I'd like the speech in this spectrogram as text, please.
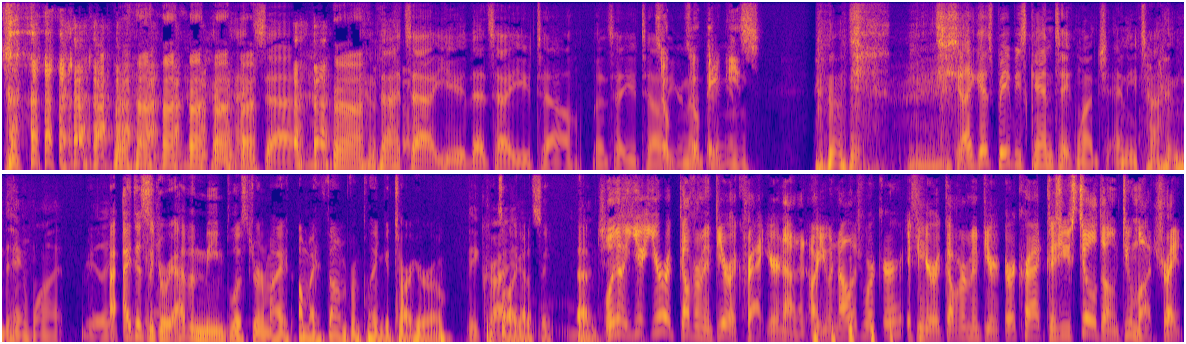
That's uh, that's how you that's how you tell. That's how you tell so, you're not so babies. Yeah, I guess babies can take lunch anytime they want. Really, I, I disagree. I have a mean blister on my on my thumb from playing Guitar Hero. They That's all I gotta say. about That. lunch. Well, no, you're, you're a government bureaucrat. You're not. An, are you a knowledge worker? If you're a government bureaucrat, because you still don't do much, right?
